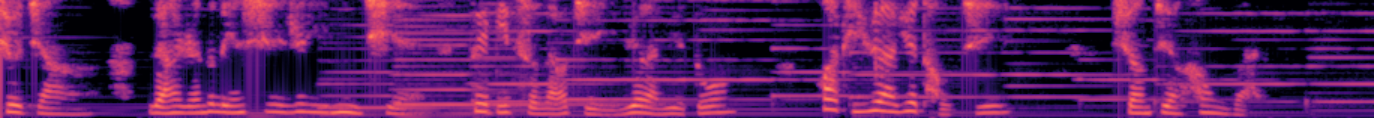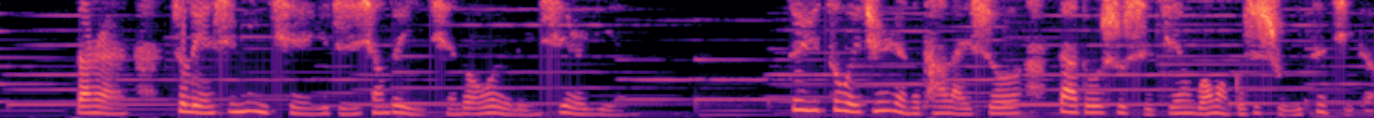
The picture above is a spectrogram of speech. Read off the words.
就这样，两人的联系日益密切，对彼此了解也越来越多，话题越来越投机，相见恨晚。当然，这联系密切也只是相对以前的偶尔联系而言。对于作为军人的他来说，大多数时间往往不是属于自己的。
